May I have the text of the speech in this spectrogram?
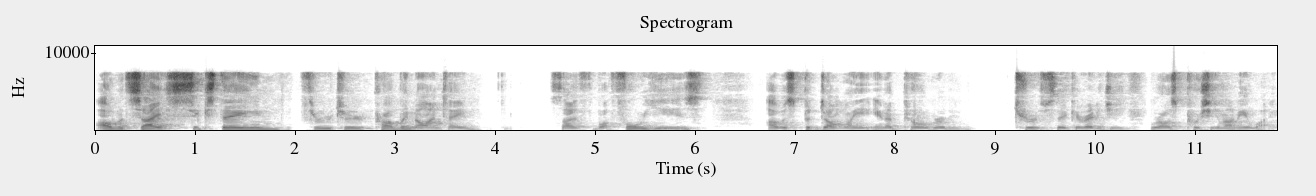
I would say 16 through to probably 19. So, what, four years, I was predominantly in a pilgrim truth seeker energy where I was pushing money away.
